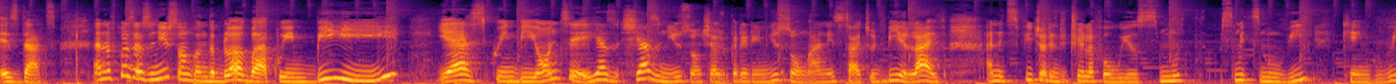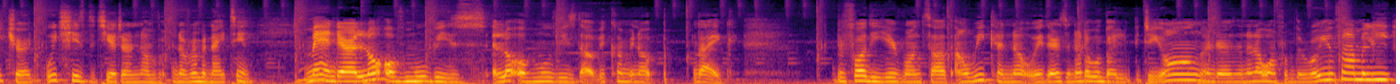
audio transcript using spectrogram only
is that? And of course there's a new song on the blog by Queen Bey Yes, Queen Beyonce. He has she has a new song. She has recorded a new song and it's titled Be Alive. And it's featured in the trailer for Will Smith Smith's movie King Richard, which is the theater on November 19. Man, there are a lot of movies, a lot of movies that will be coming up like before the year runs out, and we cannot wait. There's another one by Lupita Nyong'o, and there's another one from the Royal family.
